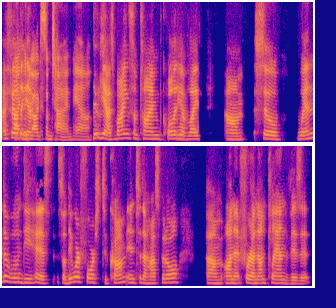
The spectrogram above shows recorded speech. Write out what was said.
I felt Buy again the dog some time. Yeah. Yes, buying some time, quality yeah. of life. Um, so when the wound dehisced, so they were forced to come into the hospital um, on it for an unplanned visit,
